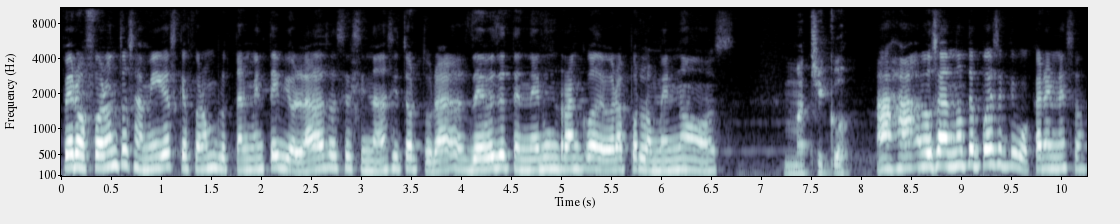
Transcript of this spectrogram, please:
Pero fueron tus amigas que fueron brutalmente violadas, asesinadas y torturadas. Debes de tener un rango de hora por lo menos... Más chico. Ajá, o sea, no te puedes equivocar en eso.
